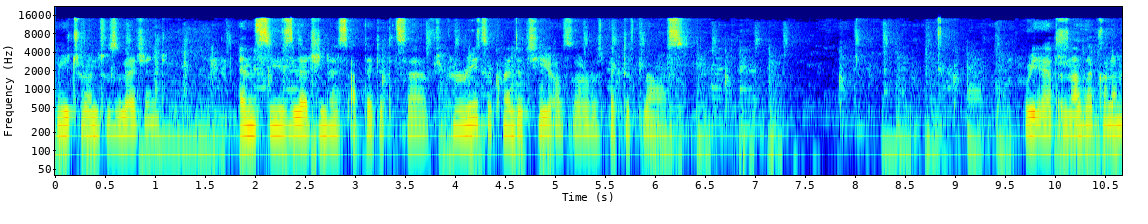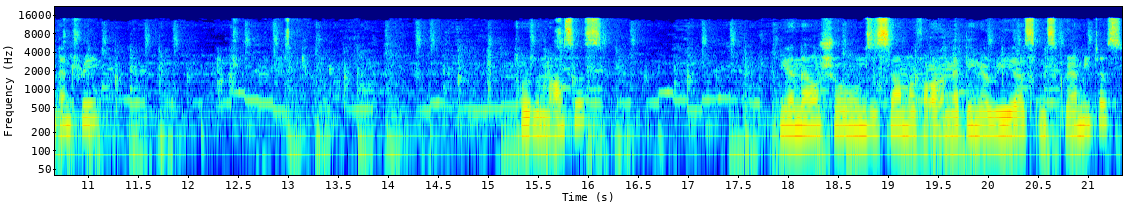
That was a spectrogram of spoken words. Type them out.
Return to the legend and see the legend has updated itself. You can read the quantity of the respective class. We add another column entry. Total masses. We are now shown the sum of our mapping areas in square meters.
